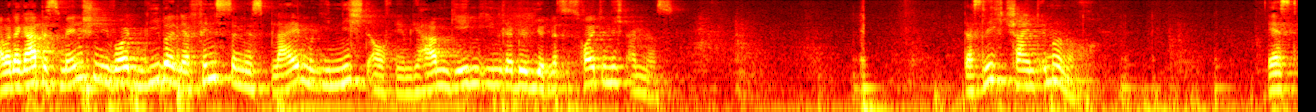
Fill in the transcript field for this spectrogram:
aber da gab es Menschen, die wollten lieber in der Finsternis bleiben und ihn nicht aufnehmen. Die haben gegen ihn rebelliert. Und das ist heute nicht anders. Das Licht scheint immer noch. Er ist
